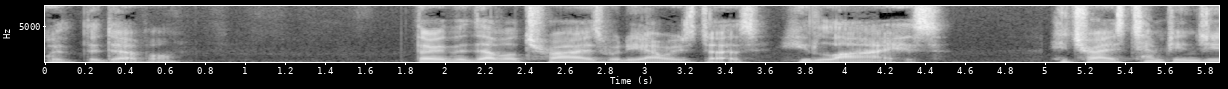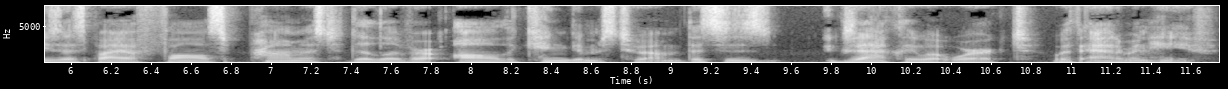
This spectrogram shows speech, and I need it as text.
with the devil. Third, the devil tries what he always does he lies. He tries tempting Jesus by a false promise to deliver all the kingdoms to him. This is exactly what worked with Adam and Eve.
